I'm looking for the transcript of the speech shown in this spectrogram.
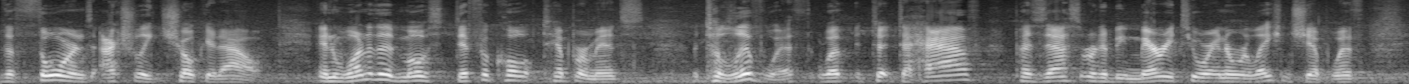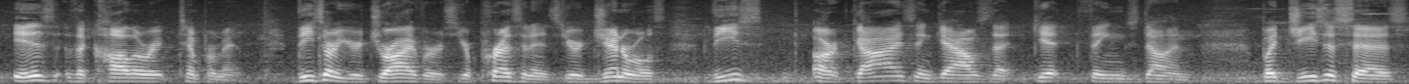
the thorns actually choke it out. And one of the most difficult temperaments to live with, to, to have, possess, or to be married to or in a relationship with is the choleric temperament. These are your drivers, your presidents, your generals. These are guys and gals that get things done. But Jesus says,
